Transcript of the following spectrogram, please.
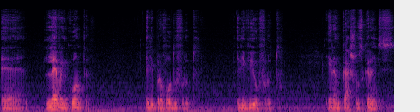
é, leva em conta, ele provou do fruto. Ele viu o fruto. Eram cachos grandes,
